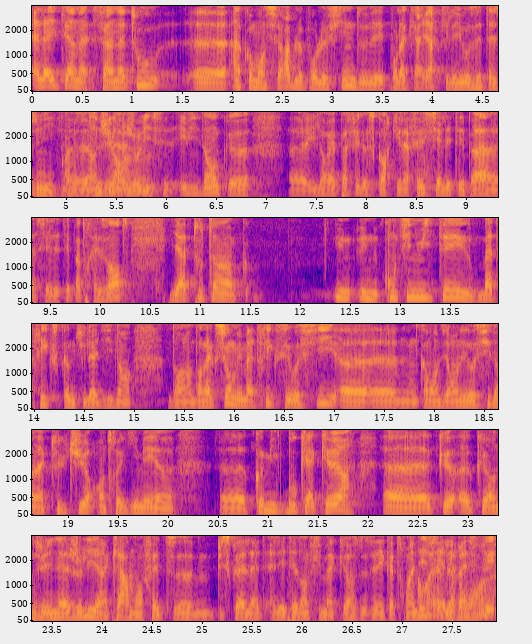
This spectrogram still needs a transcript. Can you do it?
elle a été c'est un atout euh, incommensurable pour le film de, et pour la carrière qu'il a eu aux États-Unis. Ah, Euh, c'est hein. Jolie. C'est évident que euh, il aurait pas fait le score qu'il a fait si elle n'était pas si elle n'était pas présente. Il y a tout un une, une continuité Matrix, comme tu l'as dit dans dans, dans l'action, mais Matrix c'est aussi euh, euh, comment dire, on est aussi dans la culture entre guillemets. Euh, euh, comic book hacker euh, que, euh, que Angelina Jolie incarne en fait puisqu'elle a- elle était dans le film Hackers des années 90 Ouais, et elle est bon, restée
